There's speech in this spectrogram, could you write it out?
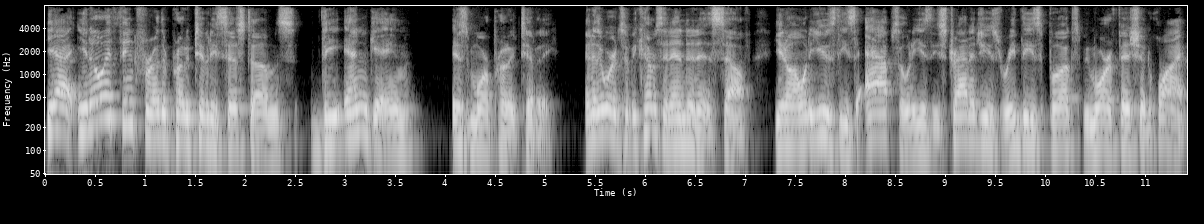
Yeah, you know, I think for other productivity systems, the end game is more productivity. In other words, it becomes an end in itself. You know, I want to use these apps, I want to use these strategies, read these books, be more efficient. Why?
